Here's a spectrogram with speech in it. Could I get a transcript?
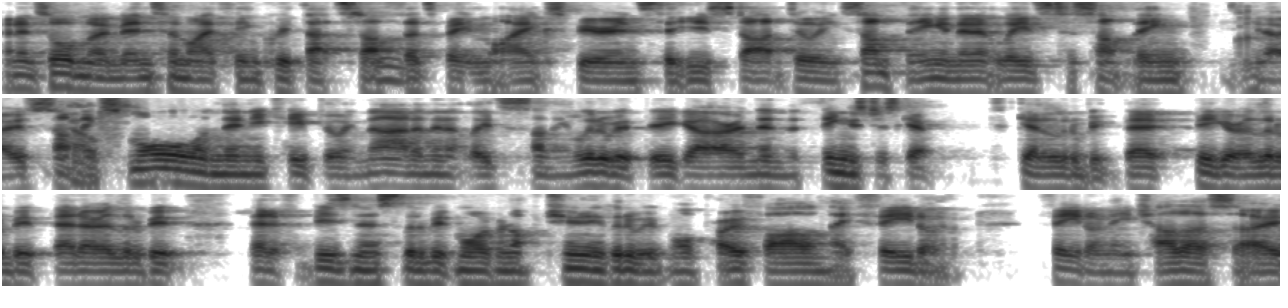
And it's all momentum, I think, with that stuff. Mm. That's been my experience that you start doing something and then it leads to something, you know, something small, and then you keep doing that, and then it leads to something a little bit bigger, and then the things just get get a little bit be- bigger, a little bit better, a little bit better for business, a little bit more of an opportunity, a little bit more profile, and they feed on feed on each other. So,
